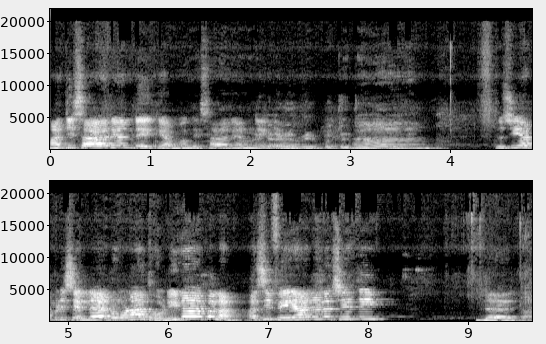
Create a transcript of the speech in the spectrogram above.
ਹਾਂਜੀ ਸਾਰਿਆਂ ਨੂੰ ਦੇ ਕੇ ਆਵਾਂਗੇ ਸਾਰਿਆਂ ਨੂੰ ਦੇ ਕੇ ਆਵਾਂਗੇ ਮੇਰੇ ਪੁੱਤ ਜੀ ਹਾਂ। ਤੁਸੀਂ ਆਪਣੀ ਸੇ ਲੈ ਰੋਣਾ ਥੋੜੀ ਨਾ ਹੈ ਭਲਾ। ਅਸੀਂ ਫੇਰ ਆ ਜਾਣਾ ਛੇਤੀ। ਲੈ ਤਾਂ।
